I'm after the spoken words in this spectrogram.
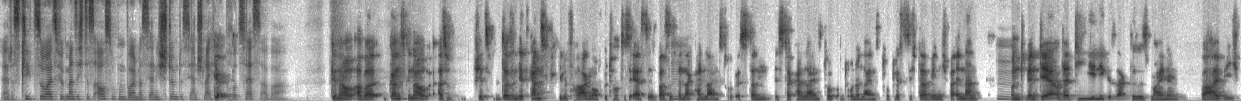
äh, das klingt so, als würde man sich das aussuchen wollen, was ja nicht stimmt, ist ja ein schleichender ja. Prozess, aber. Genau, aber ganz genau. Also jetzt, da sind jetzt ganz viele Fragen aufgetaucht. Das erste ist, was ist, wenn mhm. da kein Leidensdruck ist? Dann ist da kein Leidensdruck und ohne Leidensdruck lässt sich da wenig verändern. Mhm. Und wenn der oder diejenige sagt, das ist meine Wahl, wie ich,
